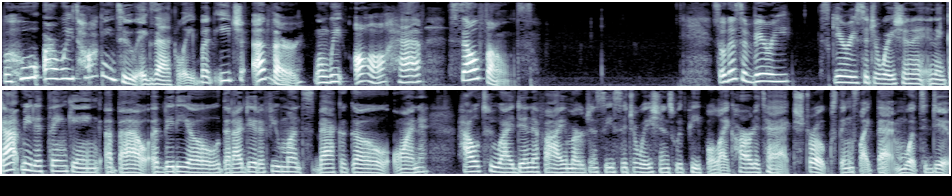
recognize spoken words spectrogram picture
But who are we talking to exactly? But each other when we all have cell phones. So that's a very scary situation and it got me to thinking about a video that I did a few months back ago on how to identify emergency situations with people like heart attacks, strokes, things like that, and what to do.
